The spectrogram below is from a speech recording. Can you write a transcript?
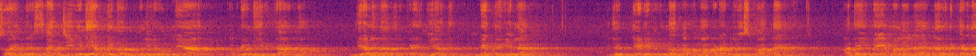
ஸோ இந்த சஞ்சீவினி அப்படின்னு ஒரு மூலிகை உண்மையா அப்படி ஒன்று இருக்கா? இன்னும் இந்தியாவில் ஏதாவது இருக்கா? எங்கேயாவது உண்மையாக தெரியல. இதை தேடிட்டு இருக்கும்போது பக்கமாக கூட நியூஸ் பார்த்தேன். அந்த இமயமலையில் என்ன இருக்கிறதா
